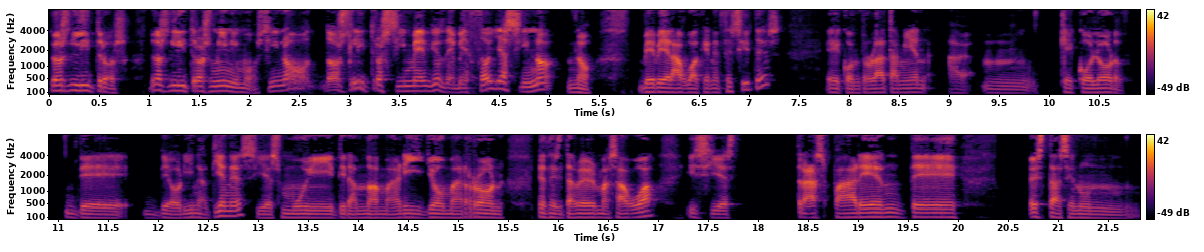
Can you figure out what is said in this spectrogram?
dos litros, dos litros mínimo, si no, dos litros y medio de bezoya, si no, no. Bebe el agua que necesites, eh, controla también ah, mm, qué color de, de, orina tienes, si es muy tirando amarillo, marrón, necesitas beber más agua, y si es transparente, estás en un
